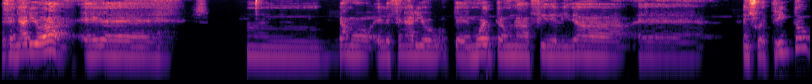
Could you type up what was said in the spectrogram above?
escenario A mm, digamos, el escenario que demuestra una fidelidad eh, en su estricto,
